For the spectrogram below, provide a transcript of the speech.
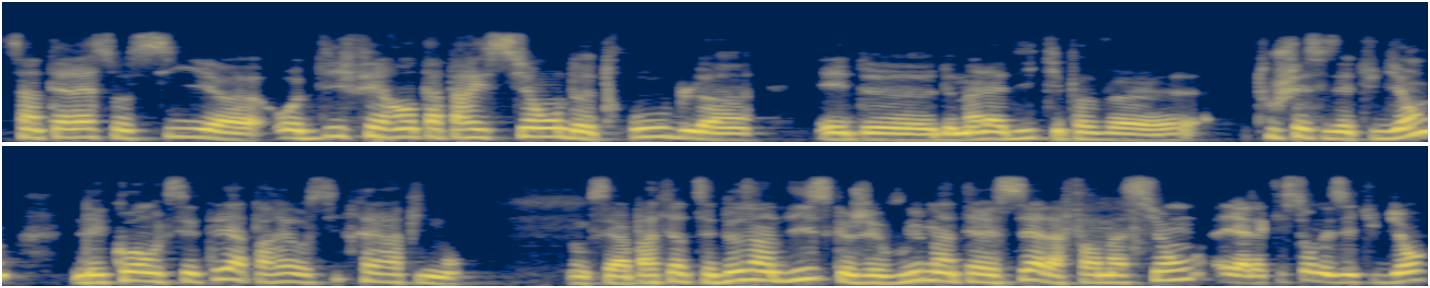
s'intéresse aussi euh, aux différentes apparitions de troubles et de, maladies qui peuvent euh, toucher ces étudiants, l'éco-anxiété apparaît aussi très rapidement. Donc c'est à partir de ces deux indices que j'ai voulu m'intéresser à la formation et à la question des étudiants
